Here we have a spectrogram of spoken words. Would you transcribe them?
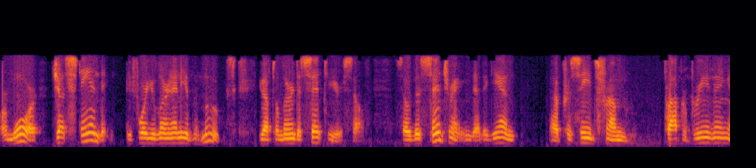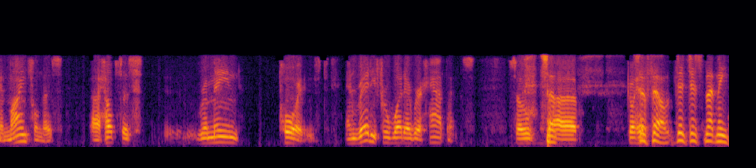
or more just standing before you learn any of the moves. You have to learn to center yourself. So this centering that, again, uh, proceeds from proper breathing and mindfulness uh, helps us remain poised and ready for whatever happens. So, so, uh, go ahead. So, Phil, just, just let me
